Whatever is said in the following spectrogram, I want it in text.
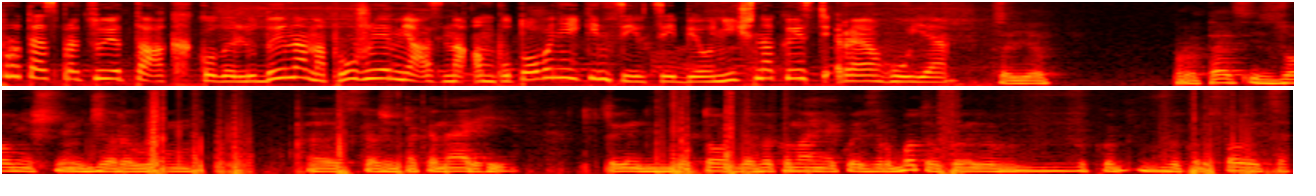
Протез працює так, коли людина напружує м'яз на ампутованій кінцівці. Біонічна кисть реагує. Це є протез із зовнішнім джерелом, е, скажімо так, енергії. Тобто він для того, для виконання якоїсь роботи вико- вико- використовується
